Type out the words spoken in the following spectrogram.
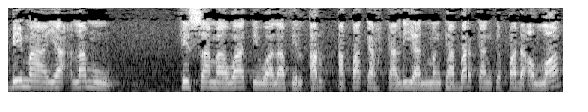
bima ya'lamu fis samawati wala fil ard apakah kalian mengkabarkan kepada Allah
